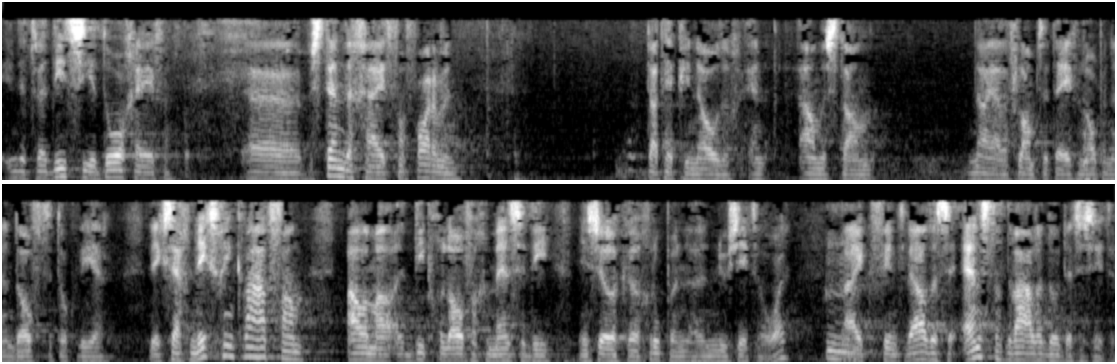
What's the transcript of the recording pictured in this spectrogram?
in de traditie, het doorgeven, bestendigheid van vormen, dat heb je nodig. En anders dan, nou ja, dan vlamt het even op en dan dooft het ook weer. Ik zeg niks geen kwaad van allemaal diepgelovige mensen die in zulke groepen uh, nu zitten hoor. Mm. Maar ik vind wel dat ze ernstig dwalen doordat ze zitten.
